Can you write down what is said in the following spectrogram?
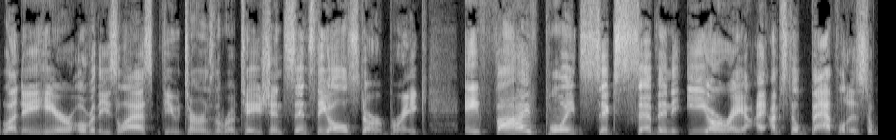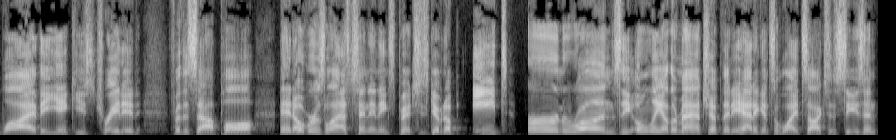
Lundy here over these last few turns of the rotation since the All Star break a 5.67 ERA. I, am still baffled as to why the Yankees traded for the Southpaw. And over his last 10 innings pitch, he's given up eight earned runs. The only other matchup that he had against the White Sox this season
